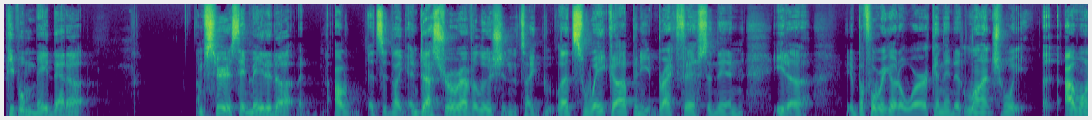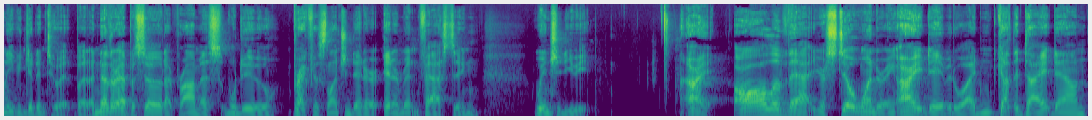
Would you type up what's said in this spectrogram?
People made that up. I'm serious. They made it up. it's like industrial revolution. It's like let's wake up and eat breakfast and then eat a before we go to work and then at lunch. We, I won't even get into it. But another episode, I promise, we'll do breakfast, lunch, and dinner, intermittent fasting. When should you eat? All right, all of that. You're still wondering. All right, David, well, I got the diet down.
